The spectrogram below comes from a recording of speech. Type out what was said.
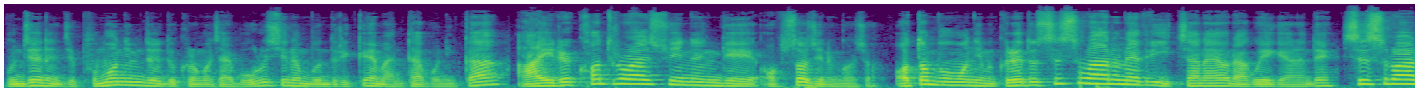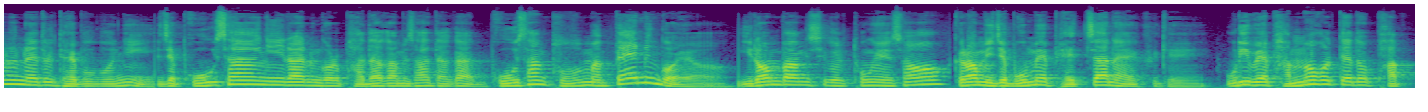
문제는 이제 부모님들도 그런 걸 잘 모르시는 분들이 꽤 많다 보니까 아이를 컨트롤할 수 있는 게 없어지는 거죠. 어떤 부모님은 그래도 스스로 하는 애들이 있잖아요 라고 얘기하는데 스스로 하는 애들 대부분이 이제 보상이라는 걸 받아가면서 하다가 보상 부분만 빼는 거예요. 이런 방식을 통해서 그럼 이제 몸에 뱉잖아요 그게. 우리 왜 밥 먹을 때도 밥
